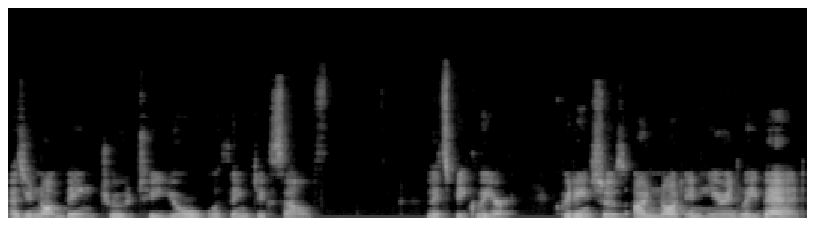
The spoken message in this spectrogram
as you're not being true to your authentic self. Let's be clear credentials are not inherently bad.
